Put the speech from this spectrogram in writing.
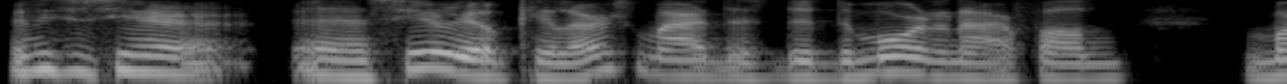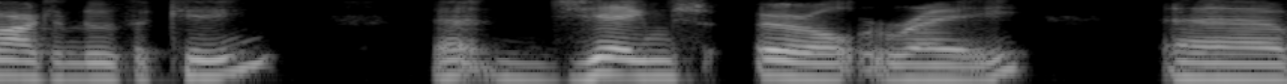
en niet zozeer serial killers, maar de, de, de moordenaar van Martin Luther King, James Earl Ray, eh,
